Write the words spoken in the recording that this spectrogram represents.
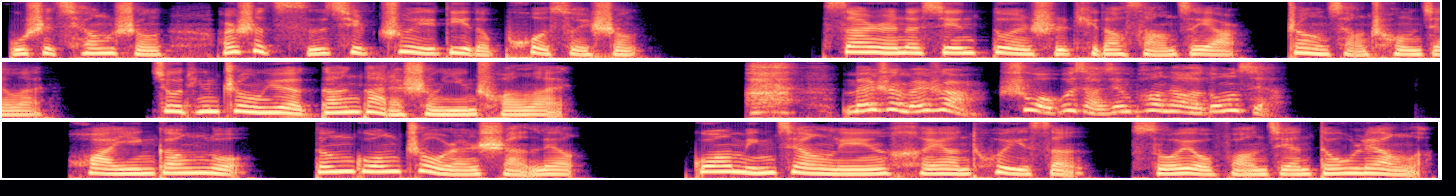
不是枪声，而是瓷器坠地的破碎声。三人的心顿时提到嗓子眼儿，正想冲进来，就听郑月尴尬的声音传来：“哎，没事没事，是我不小心碰到了东西。”话音刚落，灯光骤然闪亮，光明降临，黑暗退散，所有房间都亮了。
